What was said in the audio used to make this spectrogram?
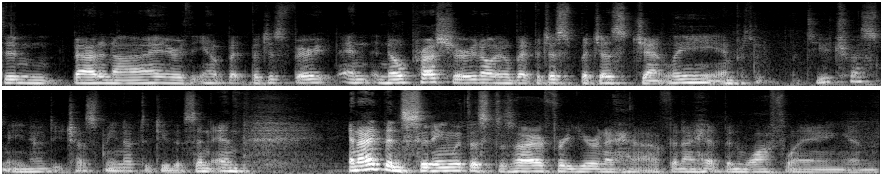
didn't bat an eye or you know, but but just very and no pressure, you know, but but just but just gently and do you trust me? You know, do you trust me enough to do this? And and and I'd been sitting with this desire for a year and a half, and I had been waffling and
